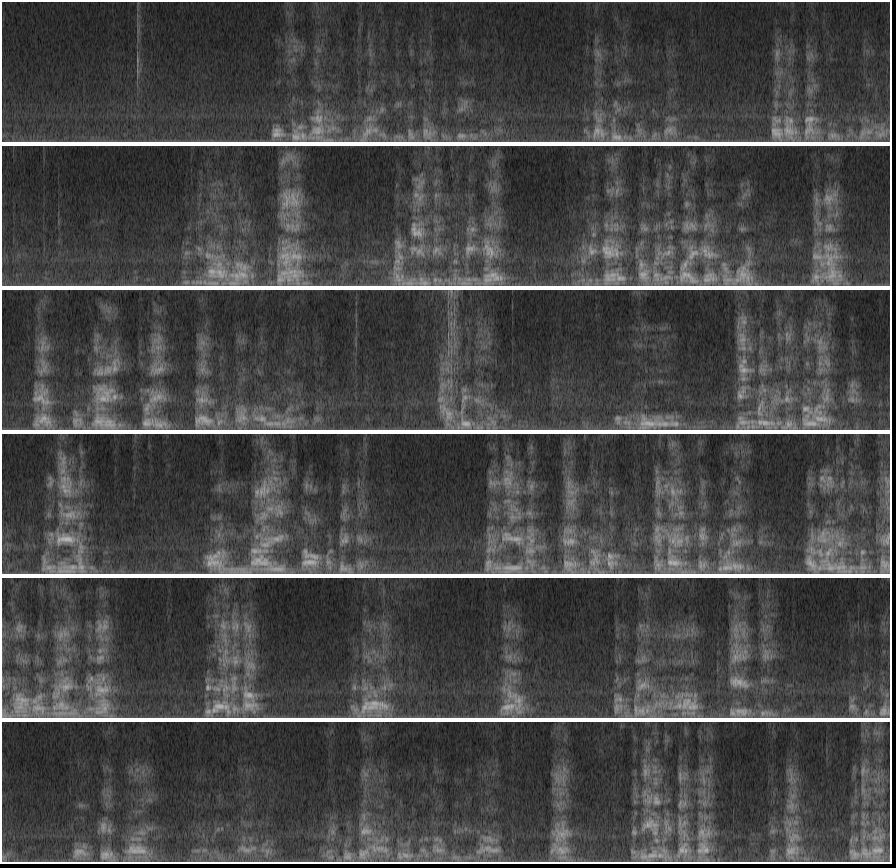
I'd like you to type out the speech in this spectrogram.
พวกสูตรอาหารทั้งหลายที่เขาชอบไปซื้อมาทำอาจารย์ผู้หญิงคงจะทราบดี ถ้าทำตามสูตรนั้นแล้วอร่อยไหมไม่มีทางหรอกนะ มันมีสินมันมีเคส มีเคสเขาไม่ได้ปล่อยเคสทั้งหมดใช่ไหมเนี่ยผมเคยช่วยแฟนผมทำอารัวนะจารย์ทำไปเถอะโอ้โหทิ้งไปไม่รู้จะเท่าไหร่บางทีมันอ่อนในนอกมันไม่แข็งบางทีมันแข็งนอกข้างในมันแข็งด้วย อารมณ์นี่มันต้องแข็งนอกก่อนในใช่ไหมไม่ได้เลยครับ ไม่ได้ แล้วต้องไปหาเกจิ เขาถึงจะบอกเคล็ดให้นะไม่มีทางหรอกดังนั้นคุณไปหาสูตรมาทำไม่มีทางนะ อันนี้ก็เหมือนกันนะ เหมือนกัน เพราะฉะนั้น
